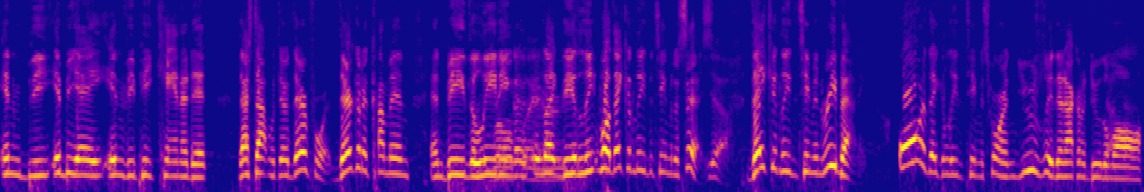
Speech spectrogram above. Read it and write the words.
NBA, NBA MVP candidate that's not what they're there for. They're going to come in and be the leading, uh, like the elite. Well, they could lead the team in assists. Yeah. They could lead the team in rebounding, or they could lead the team in scoring. Usually, they're not going to do them all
